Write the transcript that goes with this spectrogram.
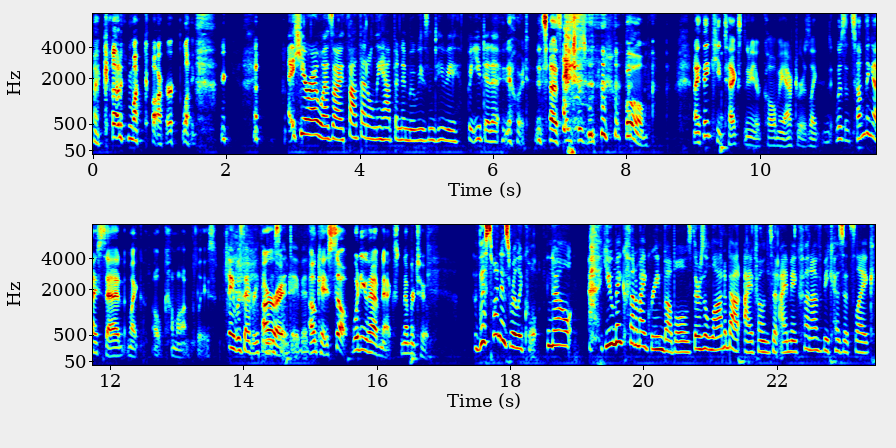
I got in my car, like, Here I was. I thought that only happened in movies and TV, but you did it. you know, it, it says, I just, boom. And I think he texted me or called me afterwards, like, was it something I said? I'm like, oh, come on, please. It was everything All you right, said, David. Okay, so what do you have next? Number two. This one is really cool. Now, you make fun of my green bubbles. There's a lot about iPhones that I make fun of because it's like,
